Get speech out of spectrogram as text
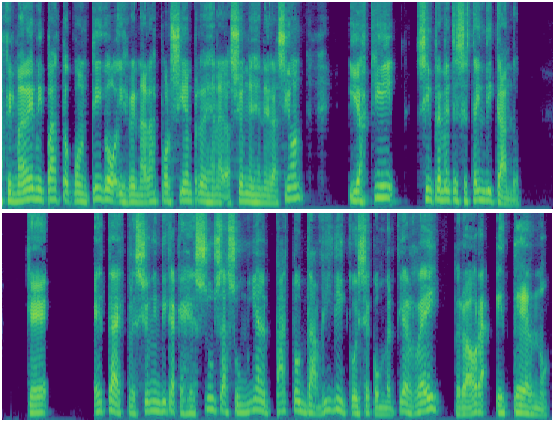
Afirmaré mi pacto contigo y reinarás por siempre de generación en generación. Y aquí simplemente se está indicando que esta expresión indica que Jesús asumía el pacto davídico y se convertía en rey, pero ahora eterno.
